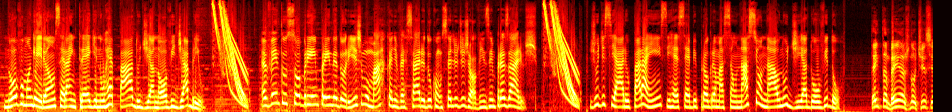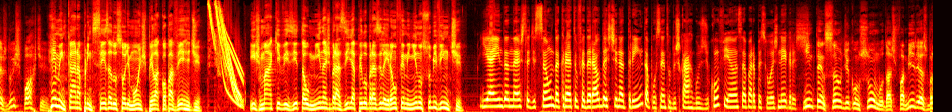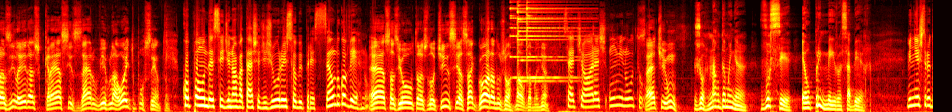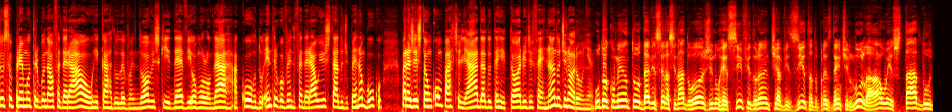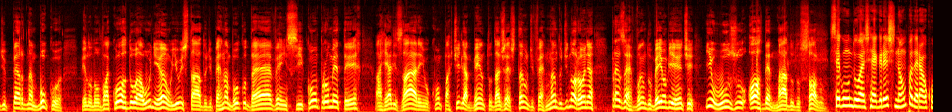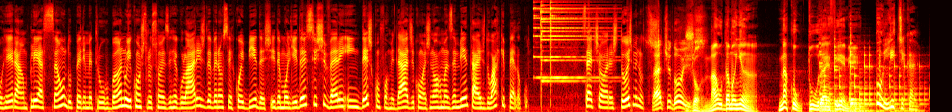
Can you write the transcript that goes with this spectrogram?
Novo Mangueirão será entregue no Repado dia 9 de abril. Evento sobre empreendedorismo marca aniversário do Conselho de Jovens Empresários. Judiciário paraense recebe programação nacional no Dia do Ouvidor. Tem também as notícias do esporte. Remo encara a princesa do Solimões pela Copa Verde. Smack visita o Minas Brasília pelo Brasileirão Feminino Sub-20. E ainda nesta edição, decreto federal destina 30% dos cargos de confiança para pessoas negras. Intenção de consumo das famílias brasileiras cresce 0,8%. Copom decide nova taxa de juros sob pressão do governo. Essas e outras notícias agora no Jornal da Manhã. 7 horas, 1 minuto. 7 e 1. Jornal da Manhã. Você é o primeiro a saber. Ministro do Supremo Tribunal Federal, Ricardo Lewandowski, deve homologar acordo entre o governo federal e o estado de Pernambuco para a gestão compartilhada do território de Fernando de Noronha. O documento deve ser assinado hoje no Recife durante a visita do presidente Lula ao estado de Pernambuco. Pelo novo acordo, a União e o estado de Pernambuco devem se comprometer a realizarem o compartilhamento da gestão de Fernando de Noronha, preservando o meio ambiente e o uso ordenado do solo. Segundo as regras, não poderá ocorrer a ampliação do perímetro urbano e construções irregulares deverão ser coibidas e demolidas se estiverem em desconformidade com as normas ambientais do arquipélago. 7 horas, 2 minutos. 7 e 2. Jornal da Manhã. Na Cultura FM. Política.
